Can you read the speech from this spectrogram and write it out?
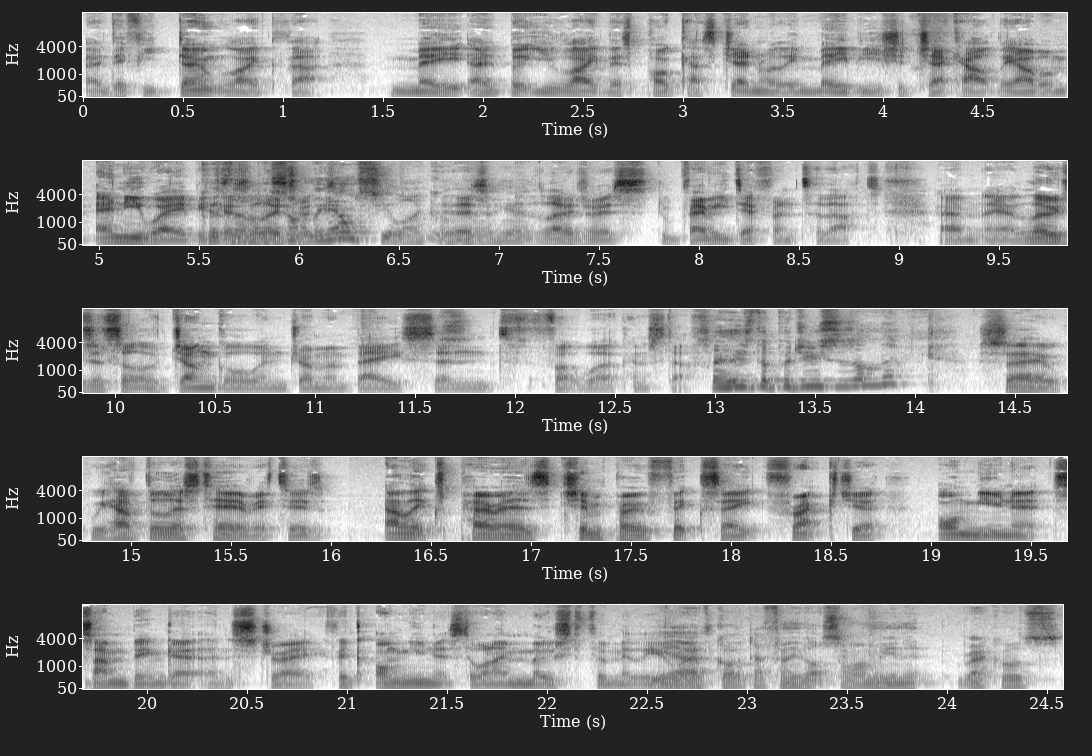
And if you don't like that, may uh, but you like this podcast generally, maybe you should check out the album anyway Because there'll loads of something else you like on there's there. Yeah. loads of it's very different to that. Um, yeah, loads of sort of jungle and drum and bass and footwork and stuff. So who's the producers on there? So we have the list here. It is Alex Perez, Chimpo, Fixate, Fracture, Om Unit, Sam Binga, and Stray. I think Om Unit's the one I'm most familiar Yeah, with. I've got definitely got some Om Unit Records.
